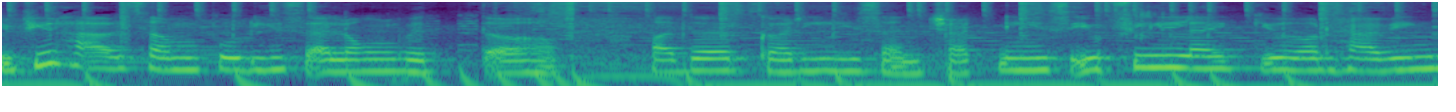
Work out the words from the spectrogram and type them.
if you have some pudis along with uh, other curries and chutneys you feel like you are having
